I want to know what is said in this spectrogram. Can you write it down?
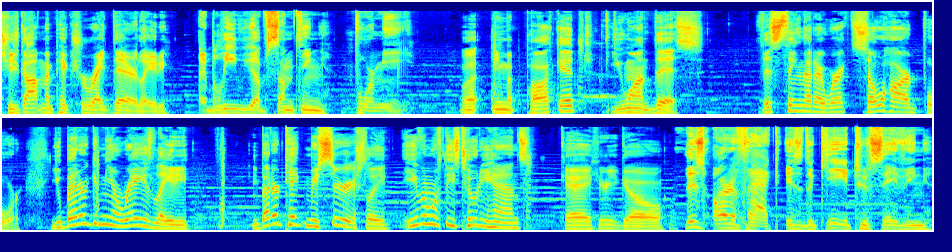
she's got my picture right there, lady. I believe you have something for me. What, in my pocket? You want this. This thing that I worked so hard for. You better give me a raise, lady. You better take me seriously, even with these tooty hands. Okay, here you go. This artifact is the key to saving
